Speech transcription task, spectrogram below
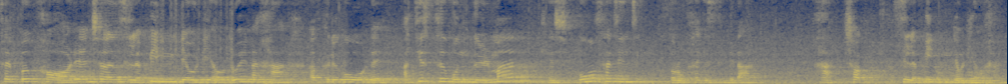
เสร็จปุ๊บขอเรียนเชิญศิลปินเดี่ยวๆด้วยนะคะเอ่อ그리고네 아티스트 분들만 계시고 사진 찍도록 하겠습니다. ค่ะช็อตศิลปินเดี่ยวๆค่ะ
